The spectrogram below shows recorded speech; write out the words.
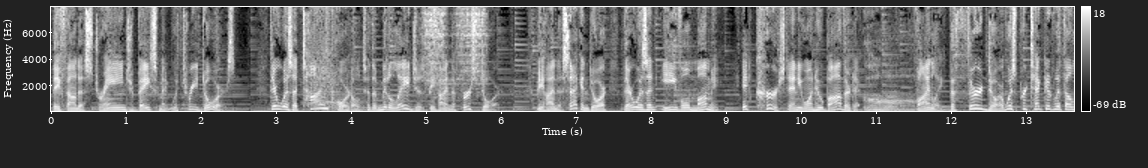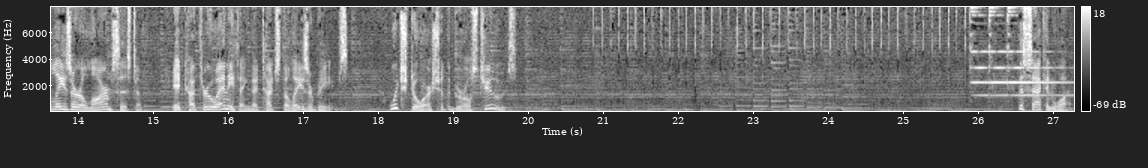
They found a strange basement with three doors. There was a time portal to the Middle Ages behind the first door. Behind the second door, there was an evil mummy. It cursed anyone who bothered it. Oh. Finally, the third door was protected with a laser alarm system. It cut through anything that touched the laser beams. Which door should the girls choose? The second one.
